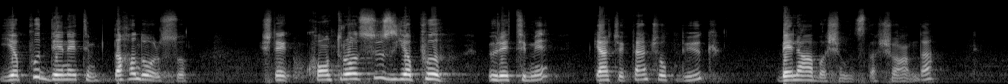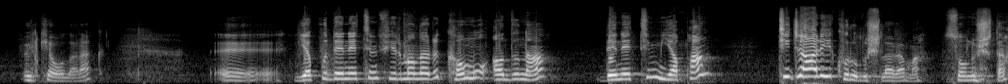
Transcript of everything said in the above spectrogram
yapı denetim, daha doğrusu işte kontrolsüz yapı üretimi gerçekten çok büyük bela başımızda şu anda ülke olarak. Ee, yapı denetim firmaları kamu adına denetim yapan ticari kuruluşlar ama sonuçta.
